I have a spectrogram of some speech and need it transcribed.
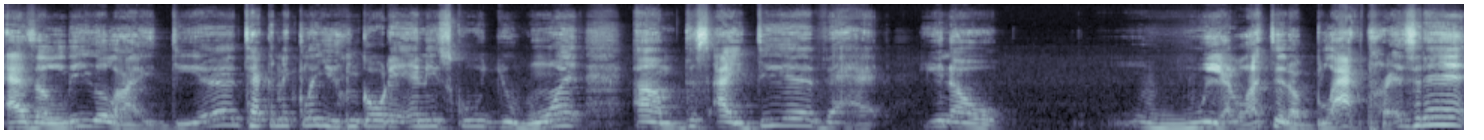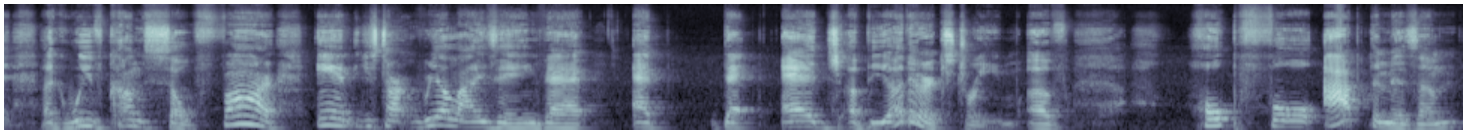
as a legal idea. Technically, you can go to any school you want. Um, this idea that you know we elected a black president like we've come so far and you start realizing that at that edge of the other extreme of hopeful optimism,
